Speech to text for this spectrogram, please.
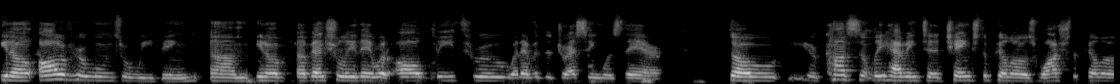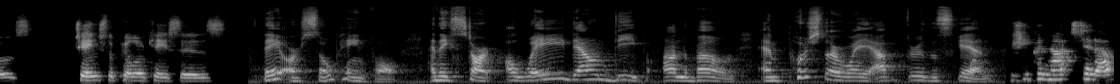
You know, all of her wounds were weeping. Um, you know, eventually they would all bleed through whatever the dressing was there. So you're constantly having to change the pillows, wash the pillows, change the pillowcases. They are so painful and they start away down deep on the bone and push their way up through the skin. She could not sit up.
